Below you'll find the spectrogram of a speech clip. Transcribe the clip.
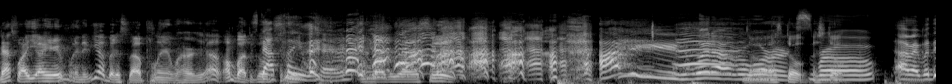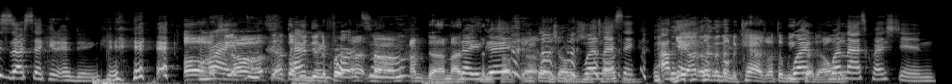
that's why y'all here winning. Y'all better stop playing with her. Yeah, I'm about to go Stop to sleep. playing with her. I'm about to go to sleep. I mean, whatever No, that's works, dope. That's bro. All right, but this is our second ending. Oh, Right. I, see, oh, see, I thought we did the first. part Uh, no, I'm. I'm done. I'm not No, you finna good? talk y'all. thought y'all was just one last thing. Okay. Yeah, I thought we was on the casual. I thought we one, cut it. I one wanna- last question.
